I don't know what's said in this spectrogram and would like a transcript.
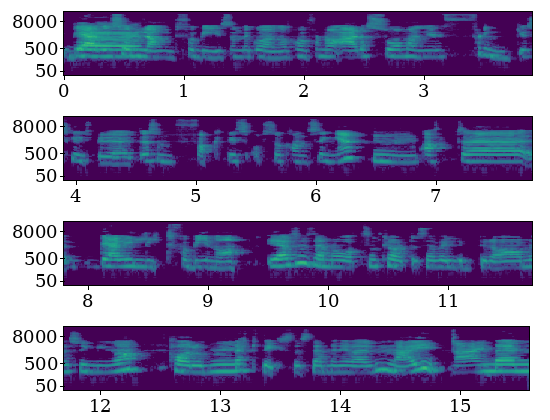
det er vi så langt forbi som det går an å komme. For nå er det så mange flinke skuespillere ute som faktisk også kan synge, Mm. at uh, det er vi litt forbi nå. Jeg syns Emma Watson klarte seg veldig bra med synginga. Har hun den mektigste stemmen i verden? Nei. Nei. Men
